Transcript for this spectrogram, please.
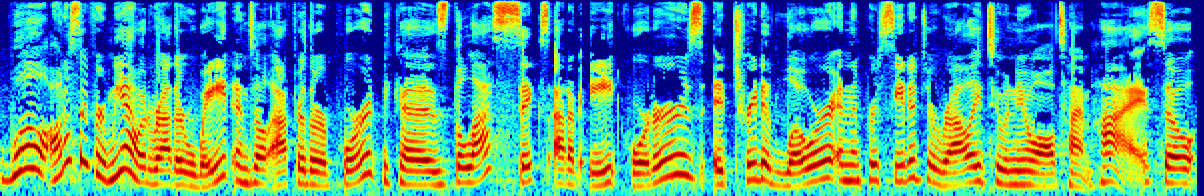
Well, honestly, for me, I would rather wait until after the report because the last six out of eight quarters, it traded lower and then proceeded to rally to a new all time high. So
